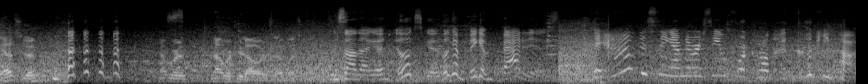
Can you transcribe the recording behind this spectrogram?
Yeah, that's good. not worth not worth two dollars though, but It's not that good. It looks good. Look how big and fat it is. They have this thing I've never seen before called a cookie puff.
